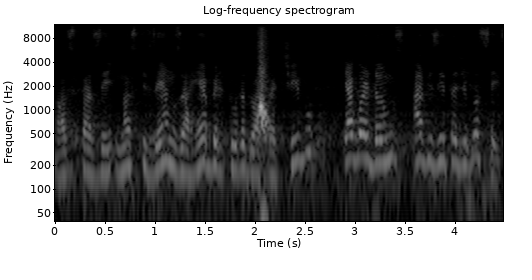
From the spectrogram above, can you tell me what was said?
Nós, faze... Nós fizemos a reabertura do atrativo e aguardamos a visita de vocês.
